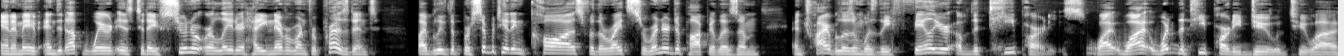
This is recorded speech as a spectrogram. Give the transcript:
and it may have ended up where it is today sooner or later had he never run for president. But I believe the precipitating cause for the right's surrender to populism and tribalism was the failure of the Tea parties. Why? Why? What did the Tea Party do to uh,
